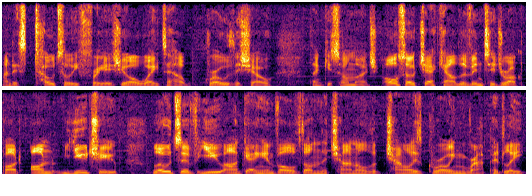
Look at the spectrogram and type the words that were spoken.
and it's totally free. It's your way to help grow the show. Thank you so much. Also, check out the Vintage Rock Pod on YouTube. Loads of you are getting involved on the channel. The channel is growing rapidly.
